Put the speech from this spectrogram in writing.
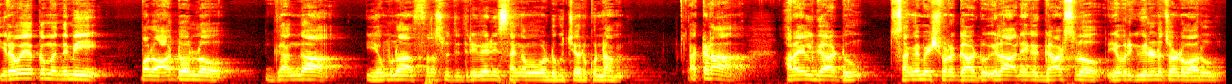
ఇరవై ఒక్క మంది మీ పలు ఆటోల్లో గంగా యమున సరస్వతి త్రివేణి సంగమం ఒడ్డుకు చేరుకున్నాం. అక్కడ అరైల్ ఘాటు సంగమేశ్వర ఘాటు ఇలా అనేక ఘాట్స్లో ఎవరికి వీలున్న చోట వారు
